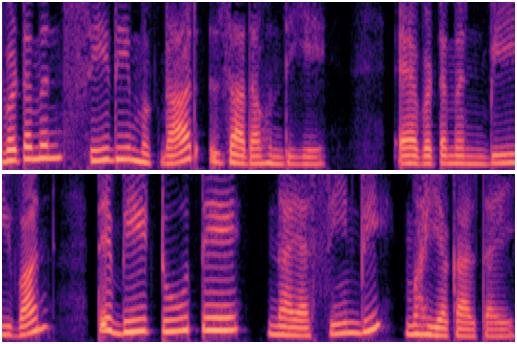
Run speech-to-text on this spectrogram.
ਵਿਟਾਮਿਨ ਸੀ ਦੀ ਮਕਦਾਰ ਜ਼ਿਆਦਾ ਹੁੰਦੀ ਹੈ ਇਹ ਵਿਟਾਮਿਨ B1 ਤੇ B2 ਤੇ ਨਾਇਆਸੀਨ ਵੀ ਮੁਹੱਈਆ ਕਰਦਾ ਹੈ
